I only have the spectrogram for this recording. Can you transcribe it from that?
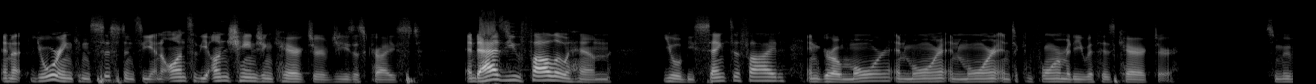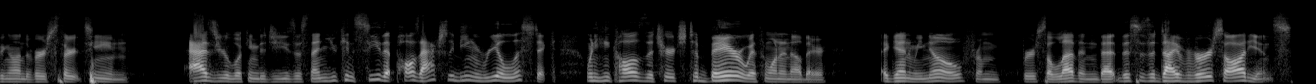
and uh, your inconsistency and onto the unchanging character of Jesus Christ. And as you follow Him, you will be sanctified and grow more and more and more into conformity with His character. So moving on to verse 13. As you're looking to Jesus, then you can see that Paul's actually being realistic when he calls the church to bear with one another. Again, we know from verse 11 that this is a diverse audience.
